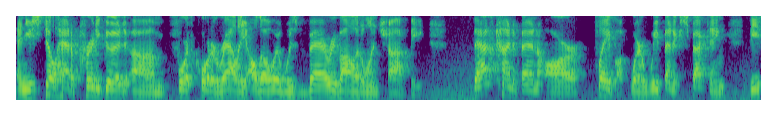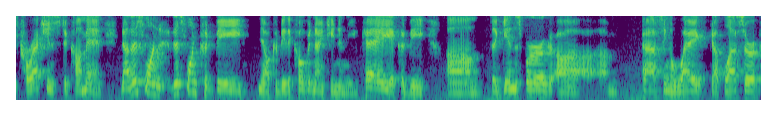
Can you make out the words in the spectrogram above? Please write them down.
and you still had a pretty good um, fourth quarter rally, although it was very volatile and choppy. That's kind of been our playbook where we've been expecting these corrections to come in. Now this one this one could be you know could be the COVID-19 in the UK, it could be um, the Ginsburg uh, um, passing away, God bless her,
